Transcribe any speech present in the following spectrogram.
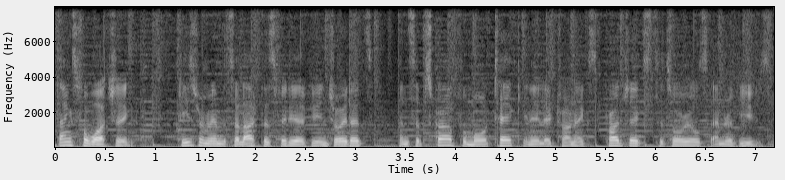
Thanks for watching. Please remember to like this video if you enjoyed it and subscribe for more tech and electronics projects, tutorials and reviews.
